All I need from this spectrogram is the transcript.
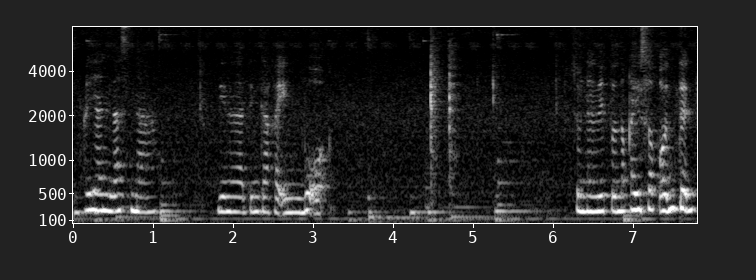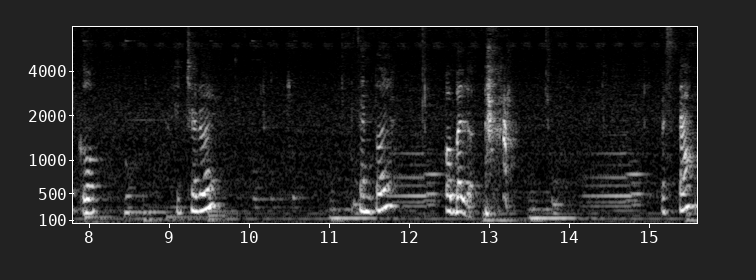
Ayan, last na. Hindi na natin kakainin buo. So, nalito na kayo sa content ko. Chicharon, santol, o balot. Basta,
